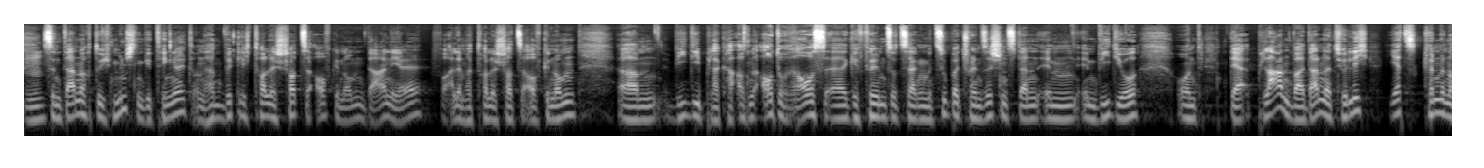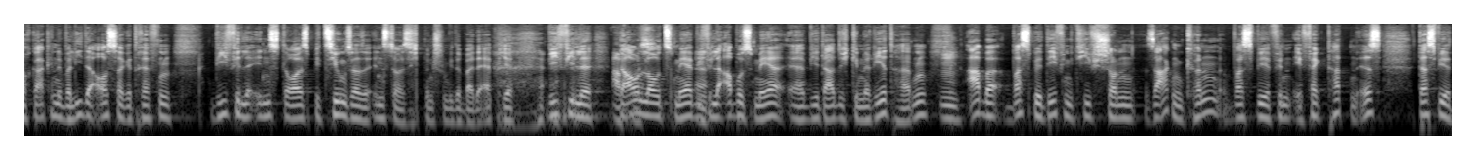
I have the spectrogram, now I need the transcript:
Mhm. sind dann noch durch München getingelt und haben wirklich tolle Shots aufgenommen. Daniel vor allem hat tolle Shots aufgenommen, ähm, wie die Plakat aus dem Auto raus äh, gefilmt, sozusagen mit super Transitions dann im, im Video. Und der Plan war dann natürlich, jetzt können wir noch gar keine valide Aussage treffen, wie viele Installs, beziehungsweise Installs, ich bin schon wieder bei der App hier, wie viele Downloads mehr, wie viele Abos mehr äh, wir dadurch generiert haben. Aber was wir definitiv schon sagen können, was wir für einen Effekt hatten, ist, dass wir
